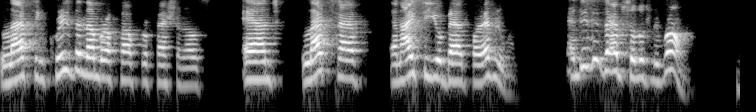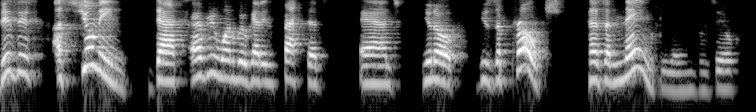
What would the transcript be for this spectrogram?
let's increase the number of health professionals, and let's have an ICU bed for everyone. And this is absolutely wrong. This is assuming that everyone will get infected. And, you know, this approach has a name here in Brazil,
